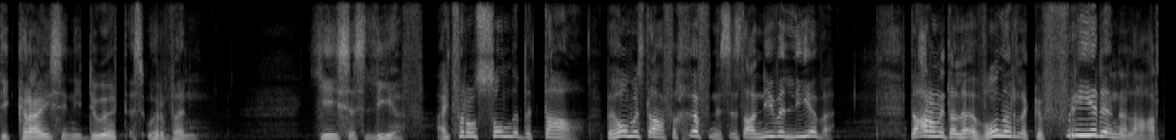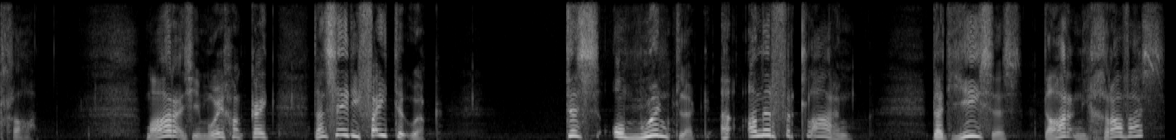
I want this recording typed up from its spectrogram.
Die kruis en die dood is oorwin. Jesus leef. Hy het vir ons sonde betaal. By hom is daar vergifnis, is daar nuwe lewe. Daarom het hulle 'n wonderlike vrede in hulle hart gehad. Maar as jy mooi gaan kyk, dan sê die feite ook. Dis onmoontlik 'n ander verklaring dat Jesus daar in die graf was,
